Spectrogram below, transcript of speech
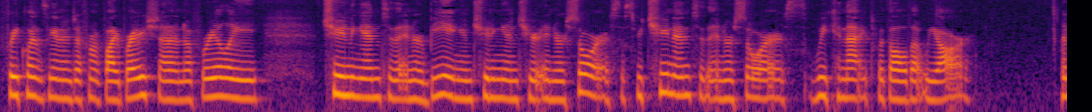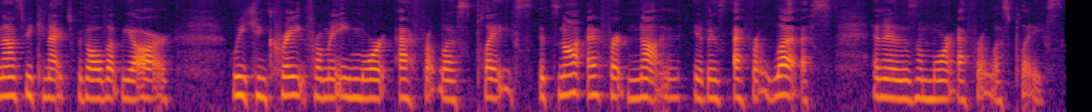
frequency and a different vibration of really tuning into the inner being and tuning into your inner source. As we tune into the inner source, we connect with all that we are. And as we connect with all that we are, we can create from a more effortless place. It's not effort none, it is effortless, and it is a more effortless place.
